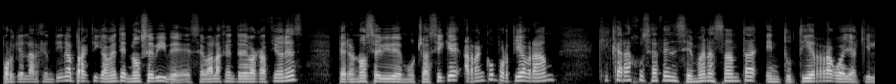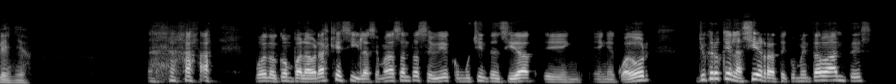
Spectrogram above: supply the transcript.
porque en la Argentina prácticamente no se vive, se va la gente de vacaciones, pero no se vive mucho. Así que arranco por ti, Abraham. ¿Qué carajo se hace en Semana Santa en tu tierra guayaquileña? bueno, compa, la verdad es que sí, la Semana Santa se vive con mucha intensidad en, Ecuador. Yo creo que en la sierra, te comentaba antes,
